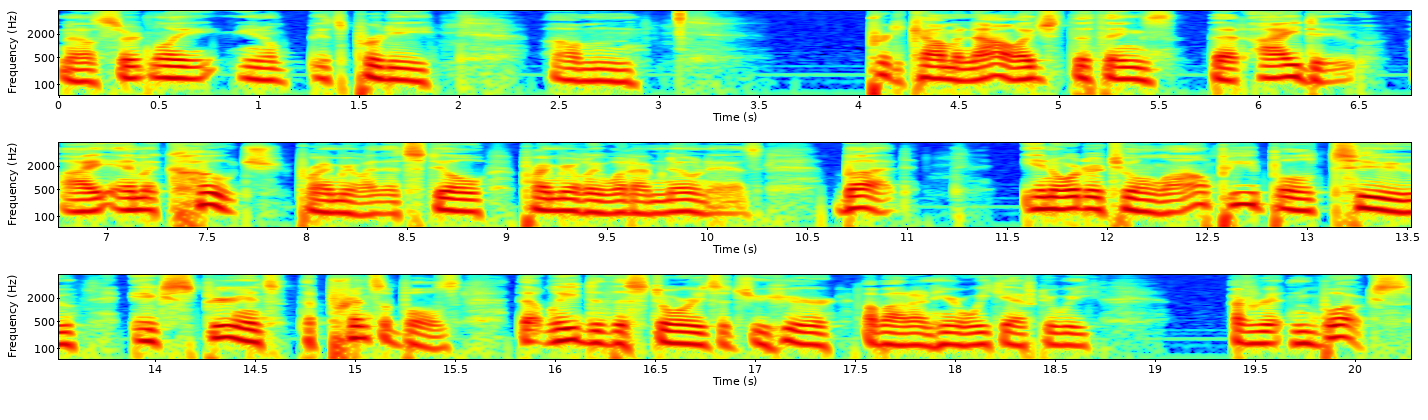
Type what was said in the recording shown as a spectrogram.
Now, certainly, you know, it's pretty, um, pretty common knowledge the things that I do. I am a coach primarily. That's still primarily what I'm known as. But in order to allow people to experience the principles that lead to the stories that you hear about on here week after week. I've written books.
